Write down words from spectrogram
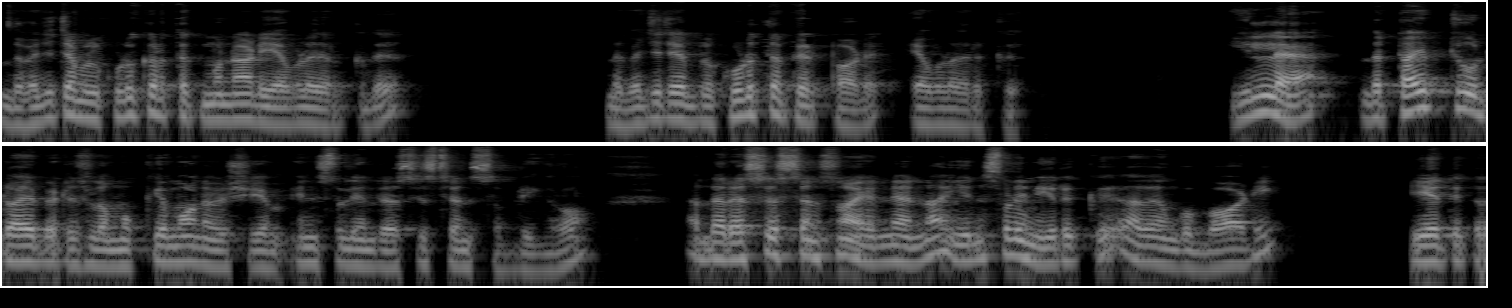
இந்த வெஜிடபிள் கொடுக்கறதுக்கு முன்னாடி எவ்வளோ இருக்குது? இந்த வெஜிடபிள் கொடுத்த பிற்பாடு எவ்வளோ இருக்குது இல்லை இந்த டைப் டூ டயபெட்டிஸில் முக்கியமான விஷயம் இன்சுலின் ரெசிஸ்டன்ஸ் அப்படிங்கிறோம். அந்த ரெசிஸ்டன்ஸ்னால் என்னென்னா இன்சுலின் இருக்குது அதை உங்கள் பாடி ஏற்றுக்க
